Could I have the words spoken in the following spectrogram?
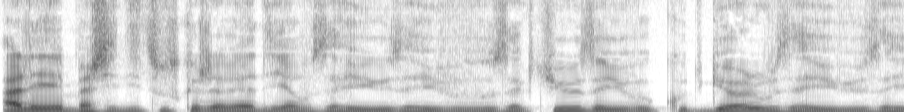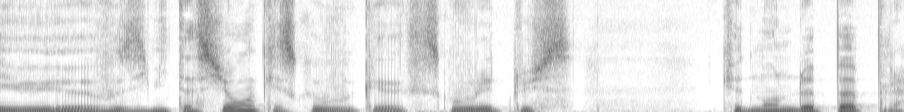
Allez, bah, j'ai dit tout ce que j'avais à dire. Vous avez, eu, vous avez eu vos actus, vous avez eu vos coups de gueule, vous avez eu, euh, vos imitations. Qu'est-ce que vous voulez de plus? Que demande le peuple?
